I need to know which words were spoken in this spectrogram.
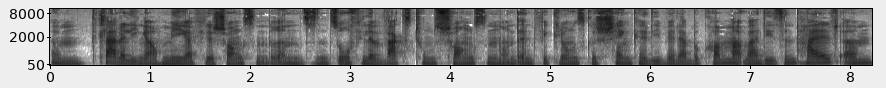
Ähm, klar, da liegen auch mega viele Chancen drin. Es sind so viele Wachstumschancen und Entwicklungsgeschenke, die wir da bekommen, aber die sind halt ähm,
